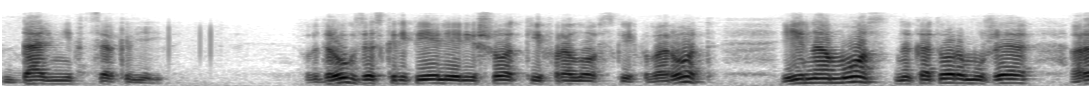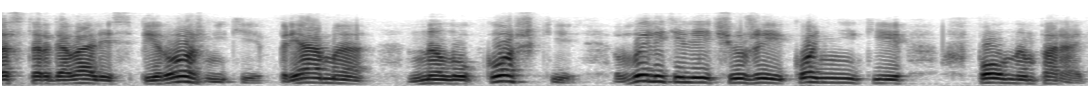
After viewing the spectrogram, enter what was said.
дальних церквей. Вдруг заскрипели решетки Фроловских ворот, и на мост, на котором уже расторговались пирожники, прямо на Лукошки вылетели чужие конники в полном параде.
